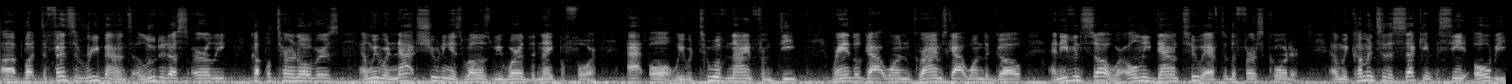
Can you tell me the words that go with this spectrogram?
Uh, but defensive rebounds eluded us early, a couple turnovers, and we were not shooting as well as we were the night before at all. We were two of nine from deep. Randle got one, Grimes got one to go, and even so, we're only down two after the first quarter. And we come into the second, see Obi.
